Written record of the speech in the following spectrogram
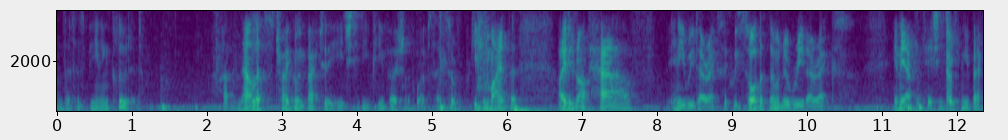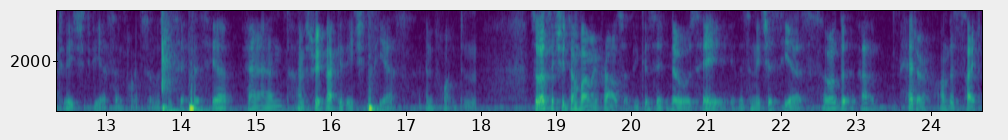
that has been included. Uh, now let's try going back to the HTTP version of the website. So keep in mind that I do not have any redirects. Like we saw that there were no redirects in the application yep. taking me back to the HTTPS endpoint. So let's just hit this here, and I'm straight back at the HTTPS endpoint. Mm. So that's actually done by my browser because it knows, hey, there's an HSTS or the uh, header on this site.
